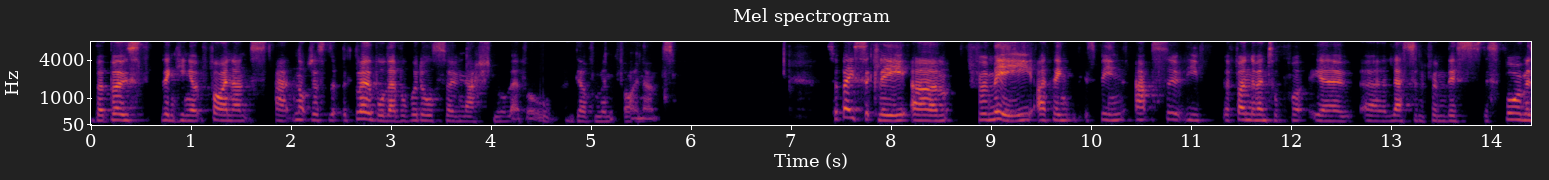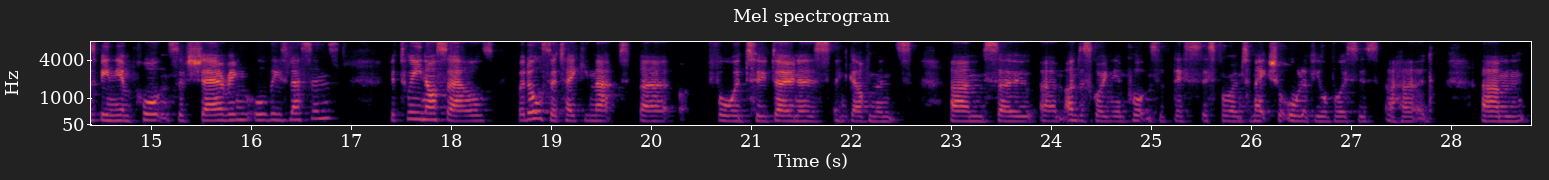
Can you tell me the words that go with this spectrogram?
but both thinking of finance at not just at the global level, but also national level government finance. So basically, um, for me, I think it's been absolutely a fundamental you know, uh, lesson from this, this forum has been the importance of sharing all these lessons between ourselves, but also taking that uh, forward to donors and governments. Um, so um, underscoring the importance of this, this forum to make sure all of your voices are heard. Um,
